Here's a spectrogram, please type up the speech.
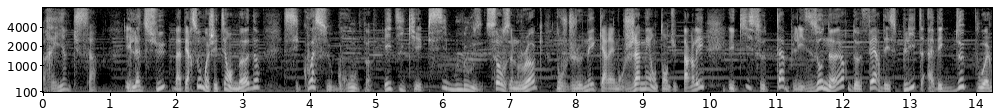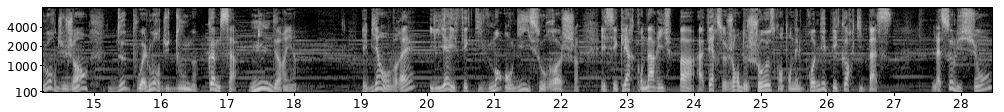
Rien que ça. Et là-dessus, bah perso, moi j'étais en mode, c'est quoi ce groupe étiqué Psy Blues Southern Rock dont je n'ai carrément jamais entendu parler et qui se tape les honneurs de faire des splits avec deux poids lourds du genre, deux poids lourds du Doom, comme ça, mine de rien. Eh bien en vrai, il y a effectivement anguille sous roche, et c'est clair qu'on n'arrive pas à faire ce genre de choses quand on est le premier pécor qui passe. La solution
